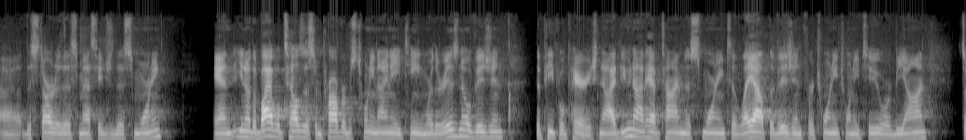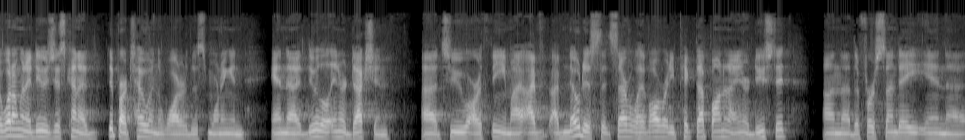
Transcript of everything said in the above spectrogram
uh, the start of this message this morning. And you know the Bible tells us in Proverbs 29:18, where there is no vision, the people perish. Now I do not have time this morning to lay out the vision for 2022 or beyond. So what I'm going to do is just kind of dip our toe in the water this morning and and uh, do a little introduction uh, to our theme. I, have I've noticed that several have already picked up on it. I introduced it on the, the first Sunday in uh,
